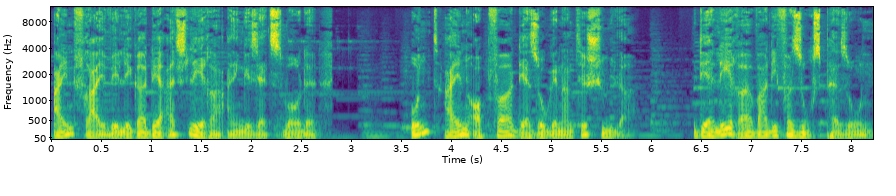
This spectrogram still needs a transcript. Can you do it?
Ein Freiwilliger, der als Lehrer eingesetzt wurde. Und ein Opfer, der sogenannte Schüler. Der Lehrer war die Versuchsperson,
